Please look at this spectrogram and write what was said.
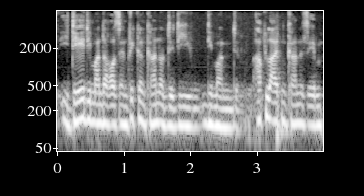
Idee, die man daraus entwickeln kann und die, die, die man ableiten kann, ist eben,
